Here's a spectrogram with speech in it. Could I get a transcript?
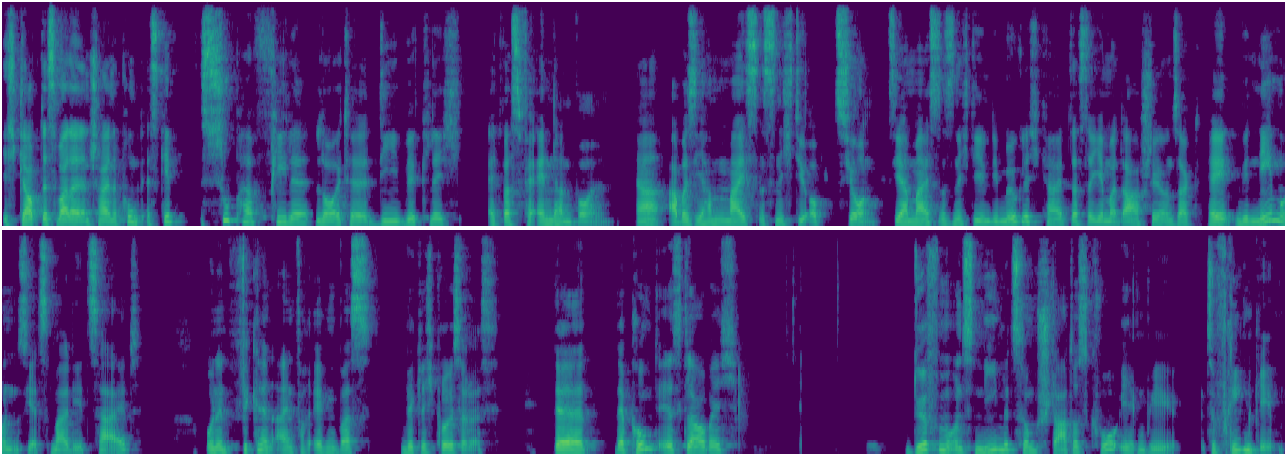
ich glaube, das war der entscheidende Punkt. Es gibt super viele Leute, die wirklich etwas verändern wollen. Ja, aber sie haben meistens nicht die Option. Sie haben meistens nicht die, die Möglichkeit, dass da jemand dasteht und sagt, hey, wir nehmen uns jetzt mal die Zeit und entwickeln einfach irgendwas wirklich Größeres. Der, der Punkt ist, glaube ich, dürfen uns nie mit so einem Status quo irgendwie zufrieden geben.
